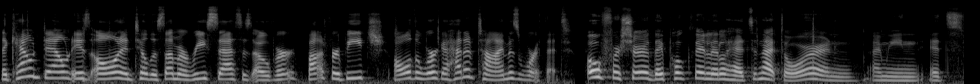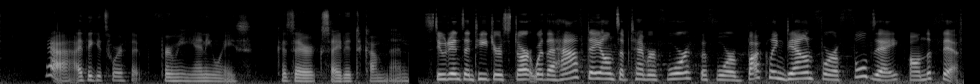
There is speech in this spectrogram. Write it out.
The countdown is on until the summer recess is over, but for Beach, all the work ahead of time is worth it. Oh, for sure. They poke their little heads in that door, and I mean, it's, yeah, I think it's worth it for me, anyways, because they're excited to come then. Students and teachers start with a half day on September 4th before buckling down for a full day on the 5th.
